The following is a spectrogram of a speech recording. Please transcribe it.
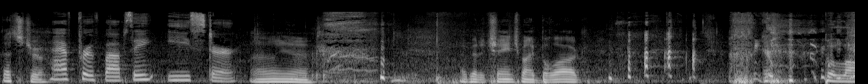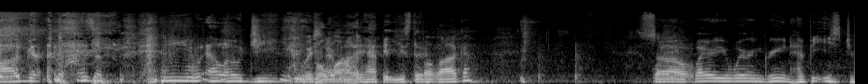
That's true. I have proof, Bob. See? Easter. Oh yeah. I better change my blog. Blog. It's a B-U-L-O-G. Wishing Blog. everybody happy Easter. Balaga. So why are you wearing green? Happy Easter.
